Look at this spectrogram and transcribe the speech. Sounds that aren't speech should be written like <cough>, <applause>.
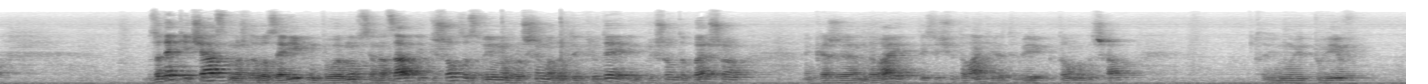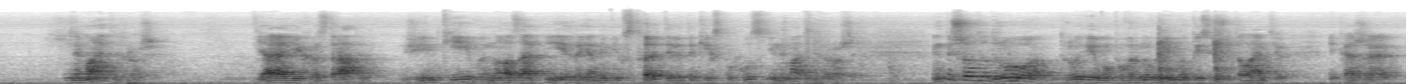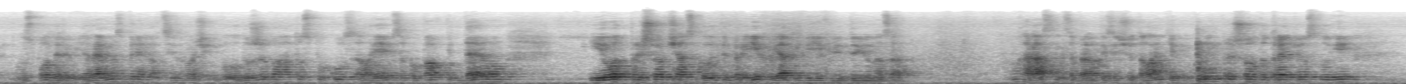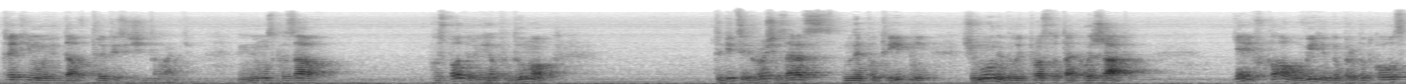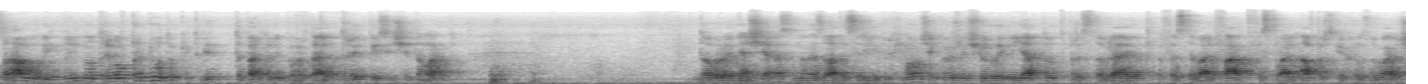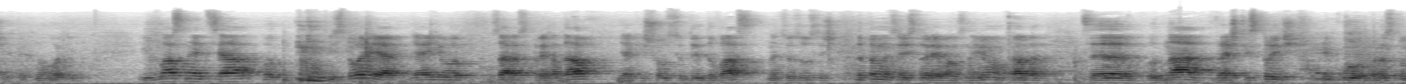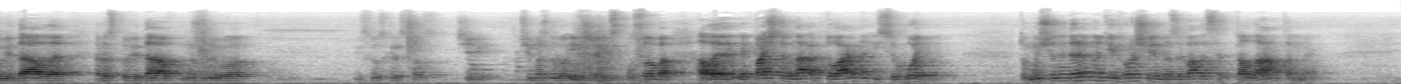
За деякий час, можливо, за рік, він повернувся назад і пішов за своїми грошима до тих людей. Він прийшов до першого і каже, давай тисячу талантів, я тобі рік тому лишав. То йому відповів, немає тих грошей. Я їх розтратив. Жінки, вино, азартні ігри, я не міг встояти від таких спокус і нема цих грошей. Він пішов до другого, другий йому повернув рівно тисячу талантів і каже: господарю, я ревно зберігав ці гроші. Було дуже багато спокус, але я їх закопав під деревом. І от прийшов час, коли ти приїхав, я тобі їх віддаю назад. Ну, він забрав тисячу талантів. І коли він прийшов до третього слуги, третій йому віддав три тисячі талантів. Він йому сказав, господарю, я подумав, тобі ці гроші зараз не потрібні. Чому вони будуть просто так лежати? Я їх вклав у вигідну прибуткову справу і відповідно отримав прибуток. І тобі, тепер тобі повертають 3 тисячі талантів. Доброго дня ще раз. Мене звати Сергій Трохімович, як ви вже чули, і я тут представляю фестиваль ФАРТ, фестиваль авторських розвиваючих технологій. І, власне, ця от, історія, я її от зараз пригадав, як ішов сюди до вас на цю зустріч. Напевно, ця історія вам знайома, правда? Це одна, врешті, з притч, яку розповідали, розповідав, можливо, Ісус Христос, чи, чи можливо інша особа. Але як бачите, вона актуальна і сьогодні. Тому що недаремно ті гроші називалися талантами.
